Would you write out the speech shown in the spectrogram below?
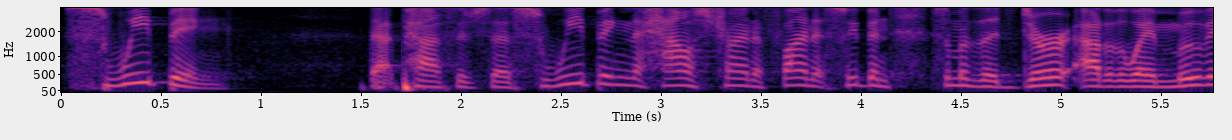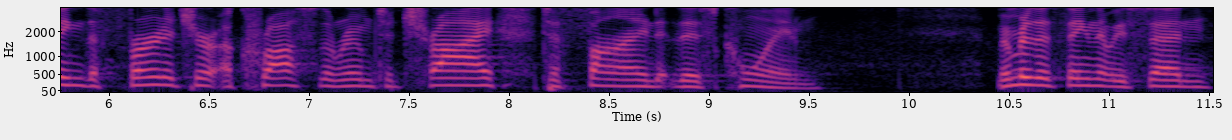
sweeping that passage says, sweeping the house, trying to find it, sweeping some of the dirt out of the way, moving the furniture across the room to try to find this coin. Remember the thing that we said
